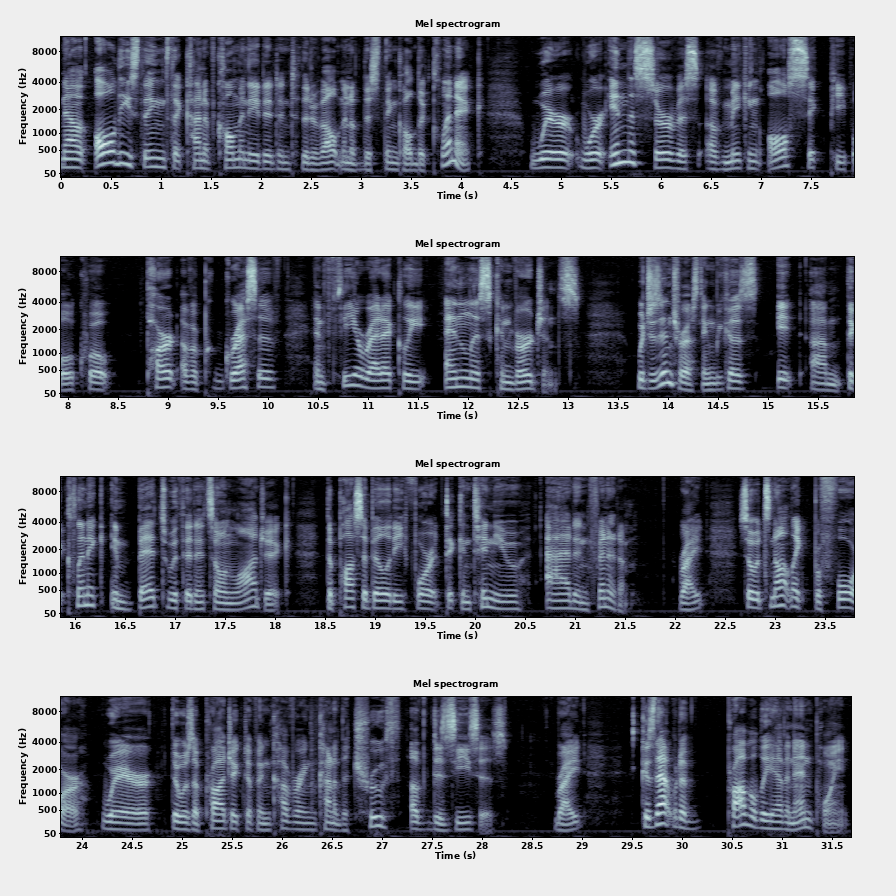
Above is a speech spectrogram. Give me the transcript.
Now, all these things that kind of culminated into the development of this thing called the clinic were, were in the service of making all sick people, quote, part of a progressive and theoretically endless convergence which is interesting because it um, the clinic embeds within its own logic the possibility for it to continue ad infinitum, right? So it's not like before where there was a project of uncovering kind of the truth of diseases, right? Because that would have probably have an endpoint,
